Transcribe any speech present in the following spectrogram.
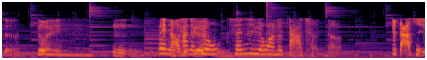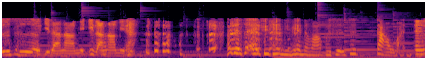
的，对，嗯，然后他的愿生日愿望都达成了，就达成就是吃一兰拉面，一兰拉面，而且是 A P P 里面的吗？不是，是大碗，哎，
